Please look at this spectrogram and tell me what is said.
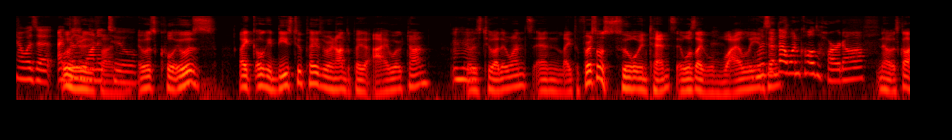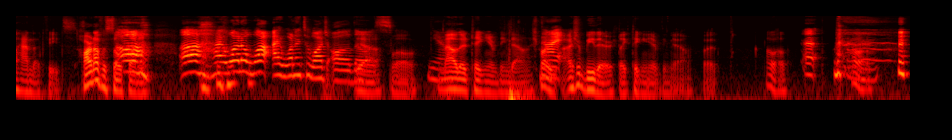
How was it? I It was really, wanted fun. to. It was cool. It was like okay, these two plays were not the play that I worked on. Mhm. It was two other ones, and like the first one was so intense. It was like wildly intense. Was it that one called Hard Off? No, it's called Hand That Feeds. Hard Off is so funny. Ah, ah, I want to watch. I wanted to watch all of those. Yeah. Well, Yeah. now they're taking everything down. I should probably Right. I should be there like taking everything down, but oh well. Uh,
